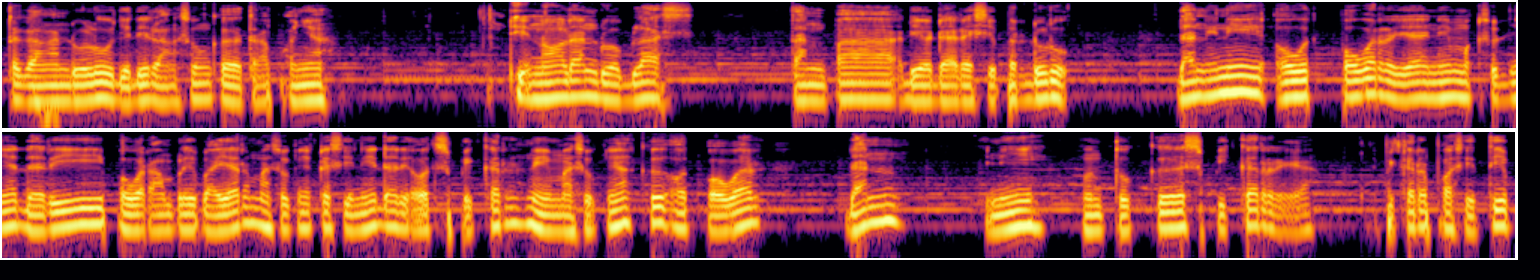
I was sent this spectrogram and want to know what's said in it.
tegangan dulu jadi langsung ke traponya. Di 0 dan 12 tanpa dioda receiver dulu dan ini out power ya ini maksudnya dari power amplifier masuknya ke sini dari out speaker nih masuknya ke out power. Dan ini untuk ke speaker ya speaker positif.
